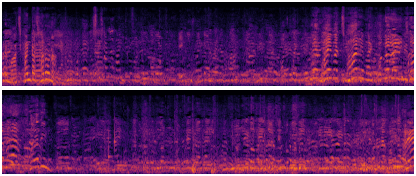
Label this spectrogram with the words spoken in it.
আরে মাঝখানটা ছাড়ো না। ভাই বা ছাড় রে ভাই সারাদিন। আরে!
